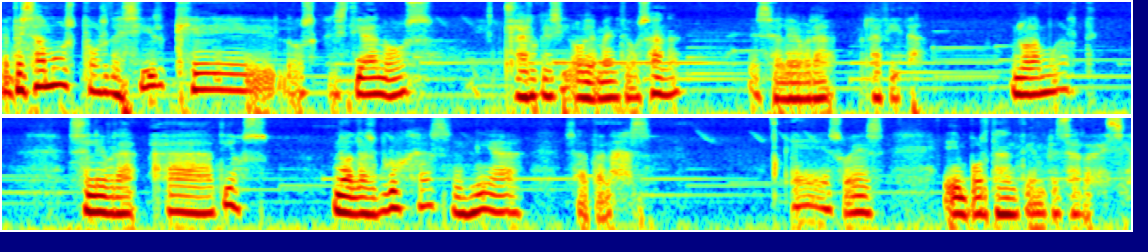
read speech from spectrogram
Empezamos por decir que los cristianos, claro que sí, obviamente Osana, celebra la vida, no la muerte. Celebra a Dios, no a las brujas ni a Satanás. Eso es importante empezar a decir.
